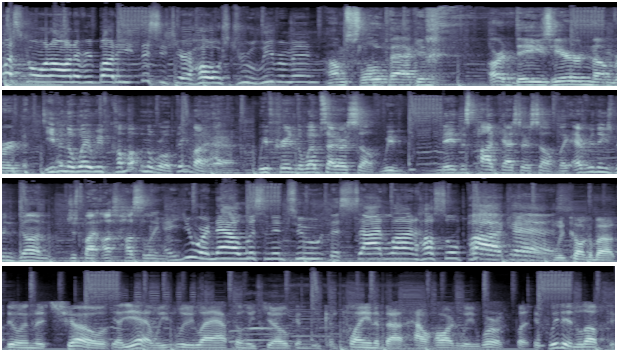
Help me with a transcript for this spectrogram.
What's going on, everybody? This is your host, Drew Lieberman. I'm slow packing. Our days here are numbered. even the way we've come up in the world. Think about it. We've created the website ourselves. We've made this podcast ourselves. Like everything's been done just by us hustling. And you are now listening to the Sideline Hustle podcast. we talk about doing this show, yeah, yeah, we, we laugh and we joke and we complain about how hard we work. But if we didn't love to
